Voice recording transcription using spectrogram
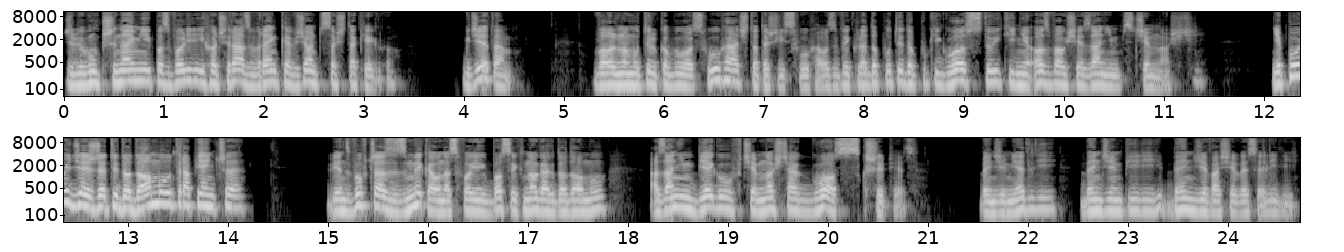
Żeby mu przynajmniej pozwolili choć raz w rękę wziąć coś takiego. Gdzie tam? Wolno mu tylko było słuchać, to też i słuchał zwykle, dopóty, dopóki głos stójki nie ozwał się za nim z ciemności. Nie pójdziesz, że ty do domu, trapieńcze? Więc wówczas zmykał na swoich bosych nogach do domu, a za nim biegł w ciemnościach głos skrzypiec. Będziem jedli, będziem pili, będziewa się weselili.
